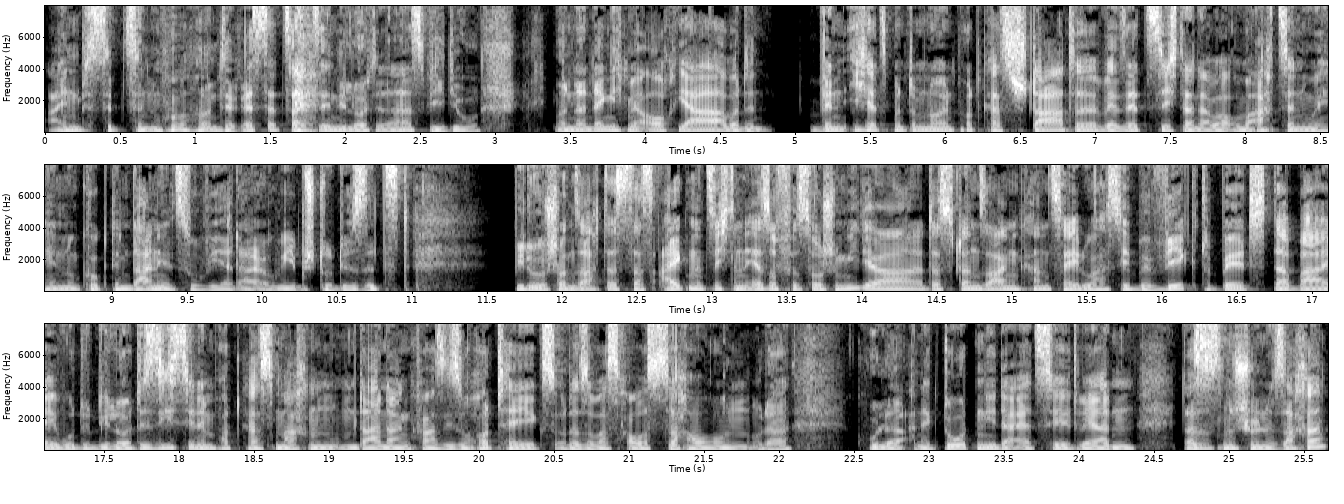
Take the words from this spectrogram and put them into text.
1 bis 17 Uhr und der Rest der Zeit sehen die Leute dann das Video. Und dann denke ich mir auch, ja, aber wenn ich jetzt mit einem neuen Podcast starte, wer setzt sich dann aber um 18 Uhr hin und guckt dem Daniel zu, wie er da irgendwie im Studio sitzt? Wie du schon sagtest, das eignet sich dann eher so für Social Media, dass du dann sagen kannst, hey, du hast hier bewegt Bild dabei, wo du die Leute siehst, die den Podcast machen, um da dann quasi so Hot Takes oder sowas rauszuhauen oder coole Anekdoten, die da erzählt werden. Das ist eine schöne Sache.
